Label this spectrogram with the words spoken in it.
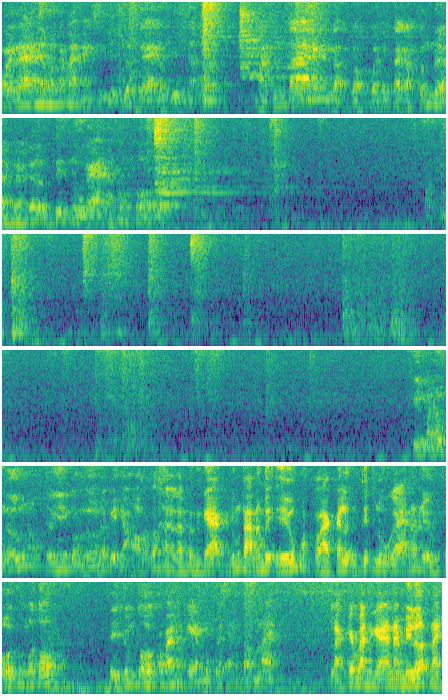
ngoài ra nếu mà các bạn đang sử dụng bếp ga được điện thoại mà chúng ta đang gặp gặp và chúng ta gặp vấn đề về cái lượng tiết lưu ga nó không có ổn định khi mà nấu nướng tự nhiên còn lửa nó bị đỏ, có thể là bình ga của chúng ta nó bị yếu hoặc là cái lượng tiết lưu ga nó điều phối không có tốt. Thì chúng tôi có bán kèm một cái sản phẩm này, là cái van ga Namilus này.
